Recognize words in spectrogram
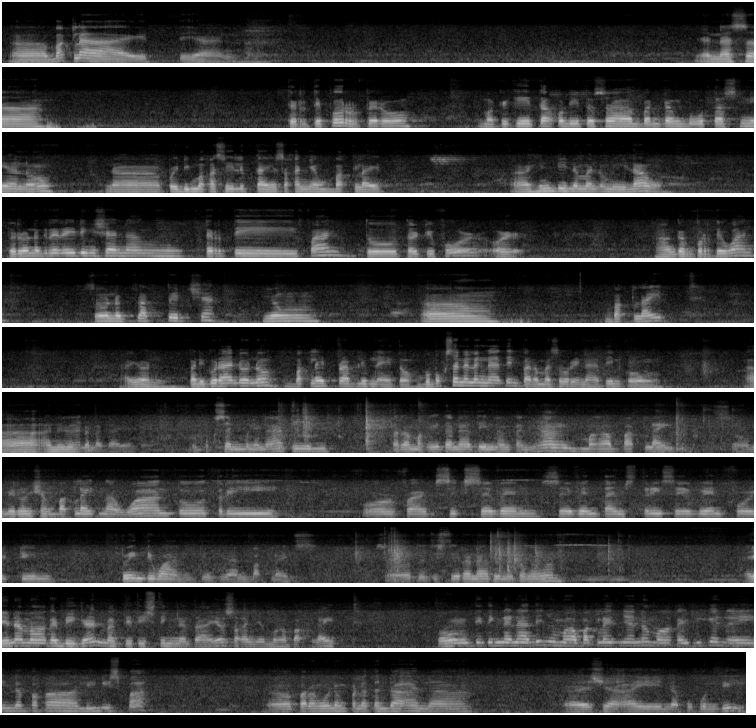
Ah, backlight. Ayan. Yan, nasa 34 pero makikita ko dito sa bandang butas niya no na pwedeng makasilip tayo sa kanyang backlight Ah, hindi naman umilaw pero nagre-reading siya ng 35 to 34 or hanggang 41. So, nag-fluctuate siya. Yung um, backlight. Ayun. Panigurado, no? Backlight problem na ito. Bubuksan na lang natin para masuri natin kung ah, ano yung kalagayan. Bubuksan muna natin para makita natin ang kanyang mga backlight. So, meron siyang backlight na 1, 2, 3, 4, 5, 6, 7, 7 times 3, 7, 14, 21. 21 backlights. So, tutistira natin ito ngayon. Ayun na mga kaibigan, magtitesting na tayo sa kanyang mga backlight. Kung titingnan natin yung mga backlight niya, no, mga kaibigan, ay napakalinis pa. Ah, parang walang palatandaan na ah, siya ay napupundi.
